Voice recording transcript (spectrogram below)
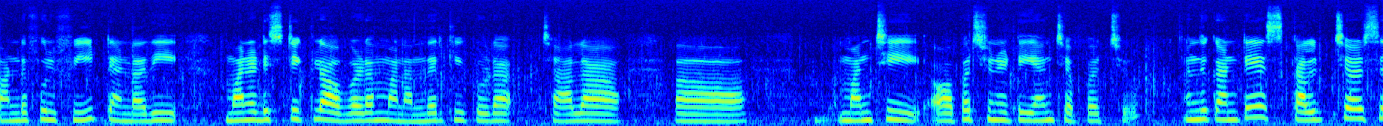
wonderful feat and అది మన డిస్టిక్లో అవ్వడం మనందరికీ కూడా చాలా మంచి ఆపర్చునిటీ అని చెప్పొచ్చు. ఎందుకంటే స్కల్ప్చర్స్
